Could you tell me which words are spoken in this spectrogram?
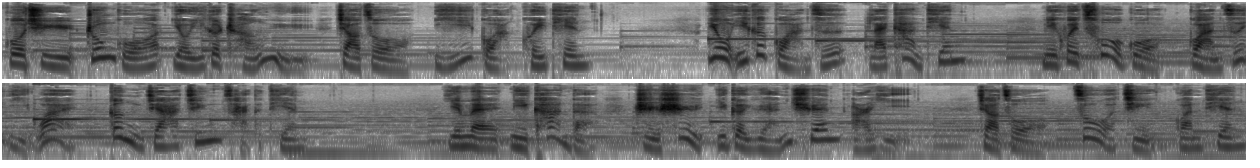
过去中国有一个成语叫做“以管窥天”，用一个管子来看天，你会错过管子以外更加精彩的天，因为你看的只是一个圆圈而已，叫做“坐井观天”。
